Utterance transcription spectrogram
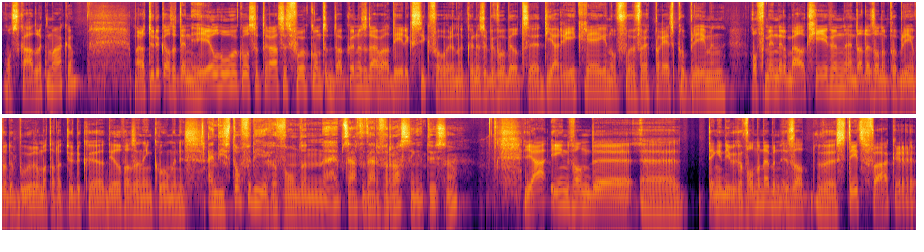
onschadelijk maken. Maar natuurlijk, als het in heel hoge concentraties voorkomt, dan kunnen ze daar wel degelijk ziek voor worden. Dan kunnen ze bijvoorbeeld uh, diarree krijgen of uh, vruchtbaarheidsproblemen of minder melk geven. En dat is dan een probleem voor de boeren, omdat dat natuurlijk uh, deel van zijn inkomen is. En die stoffen die je gevonden hebt, zaten daar verrassingen tussen? Ja, een van de dingen die we gevonden hebben, is dat we steeds vaker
